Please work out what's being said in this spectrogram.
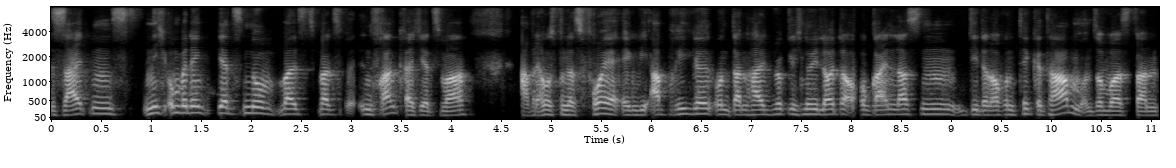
seitens, nicht unbedingt jetzt nur, weil es in Frankreich jetzt war, Aber da muss man das vorher irgendwie abriegeln und dann halt wirklich nur die Leute auch reinlassen, die dann auch ein Ticket haben und sowas dann,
